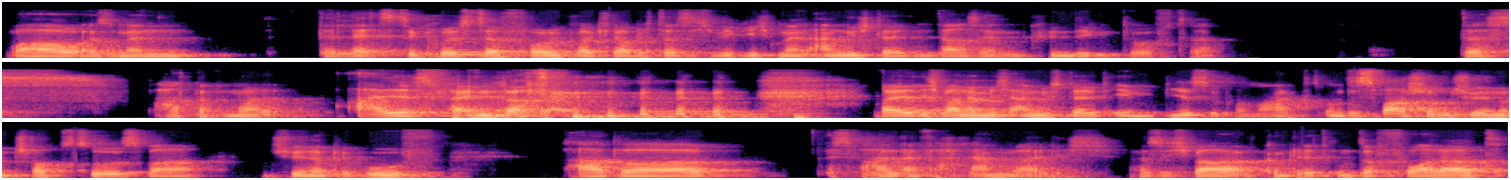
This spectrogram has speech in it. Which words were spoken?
Wow, also mein, der letzte größte Erfolg war, glaube ich, dass ich wirklich mein Angestellten-Dasein kündigen durfte. Das hat nochmal alles verändert. Weil ich war nämlich angestellt im Biersupermarkt und es war schon ein schöner Job so, es war ein schöner Beruf, aber es war halt einfach langweilig. Also ich war komplett unterfordert,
